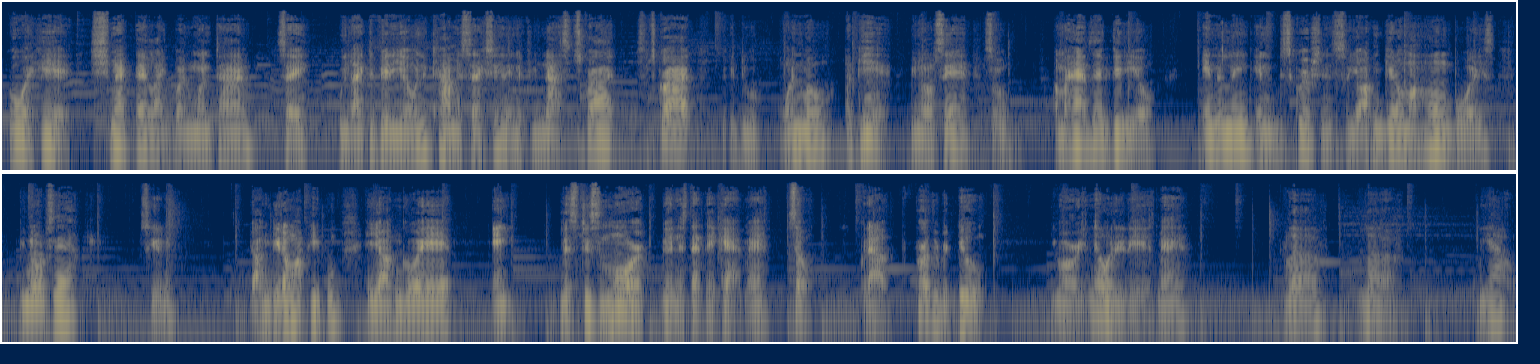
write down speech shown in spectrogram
Go ahead, smack that like button one time. Say we like the video in the comment section. And if you're not subscribed, subscribe. We could do one more again. You know what I'm saying? So I'm gonna have that video in the link in the description so y'all can get on my homeboys. You know what I'm saying? Excuse me. Y'all can get on my people and y'all can go ahead and listen to some more goodness that they got, man. So, without further ado, you already know what it is, man. Love, love. We out.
